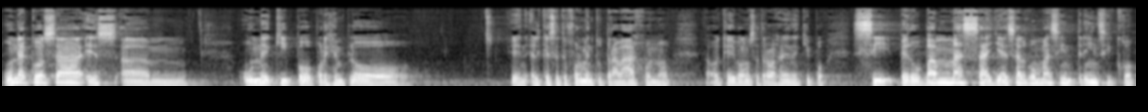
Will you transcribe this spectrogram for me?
Una cosa es un equipo, por ejemplo, el que se te forma en tu trabajo, ¿no? ok, vamos a trabajar en equipo. Sí, pero va más allá, es algo más intrínseco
